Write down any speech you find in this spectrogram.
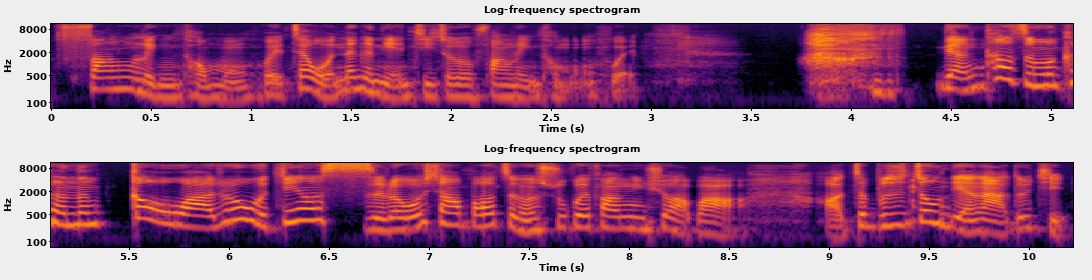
芳龄同盟会》，在我那个年纪叫做《芳龄同盟会》。两套怎么可能够啊？如果我今天要死了，我想要把我整个书柜放进去，好不好？好，这不是重点啦，对不起。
